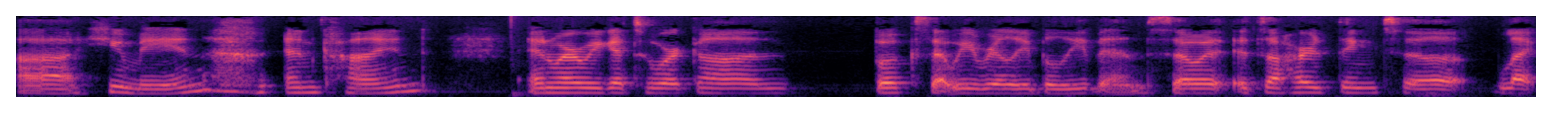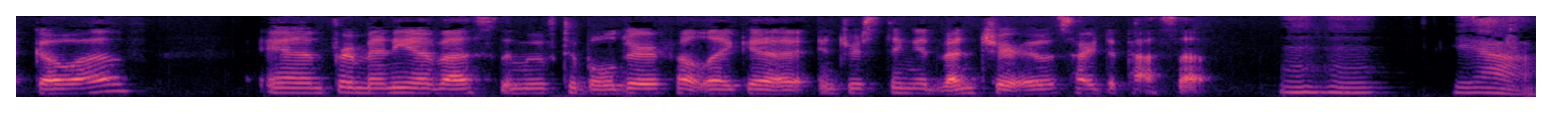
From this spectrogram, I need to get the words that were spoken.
uh, humane and kind, and where we get to work on books that we really believe in. So it, it's a hard thing to let go of. And for many of us, the move to Boulder felt like an interesting adventure. It was hard to pass up. Mm-hmm. Yeah.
